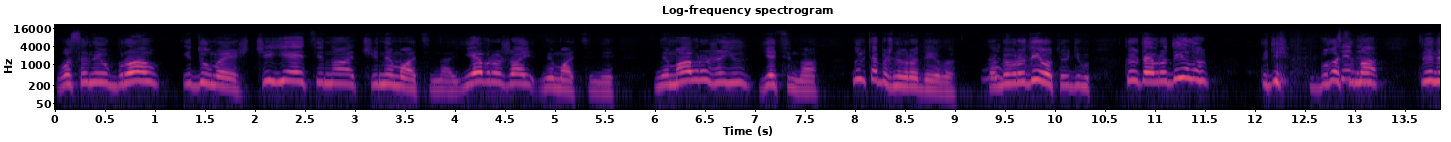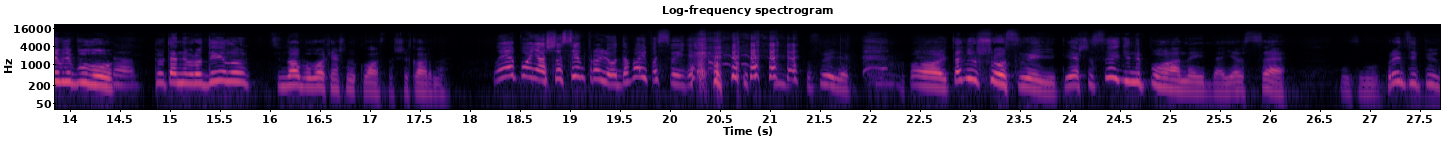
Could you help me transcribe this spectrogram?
восени вбрав і думаєш, чи є ціна, чи нема ціна. Є врожай, нема ціни. Нема врожаю, є ціна. Ну і в тебе ж не вродило. Якби вродило, тоді. б- Коли в тебе вродило, тоді була Ціни. ціна, ціни не було. Да. Тебе не вродило, ціна була, звісно, класна, шикарна. Ну я поняла, що син прольот, давай по свинях. По свинях. Ой, та ну що свині? Конечно, свині непогана ідея, все. На цьому. В принципі,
